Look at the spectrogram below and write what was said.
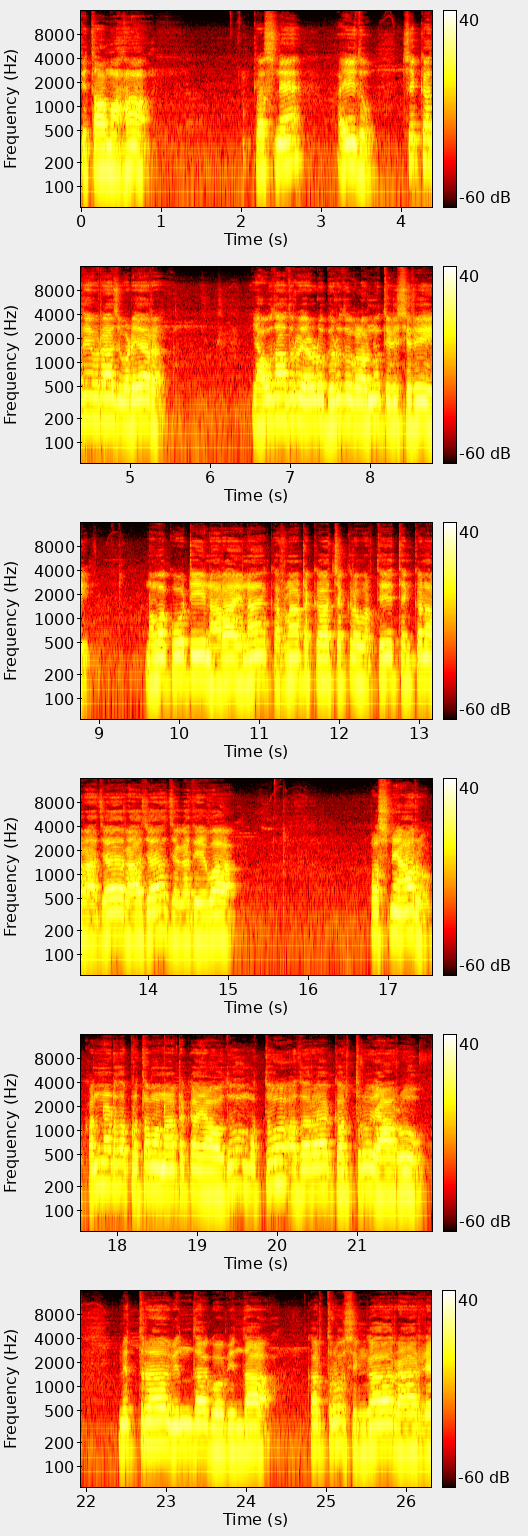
ಪಿತಾಮಹ. ಪ್ರಶ್ನೆ ಐದು. ಚಿಕ್ಕ ದೇವರಾಜ್ ಒಡೆಯರ್, ಯಾವುದಾದರೂ ಎರಡು ಬಿರುದುಗಳನ್ನು ತಿಳಿಸಿರಿ. ನವಕೋಟಿ ನಾರಾಯಣ, ಕರ್ನಾಟಕ ಚಕ್ರವರ್ತಿ, ತೆಂಕನರಾಜ, ರಾಜ ಜಗದೇವ. ಪ್ರಶ್ನೆ ಆರು, ಕನ್ನಡದ ಪ್ರಥಮ ನಾಟಕ ಯಾವುದು ಮತ್ತು ಅದರ ಕರ್ತೃ ಯಾರು? ಮಿತ್ರವಿಂದ ಗೋವಿಂದ. ಕರ್ತೃ, ಸಿಂಗಾರಾರ್ಯ.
